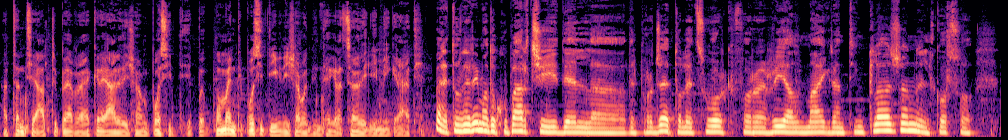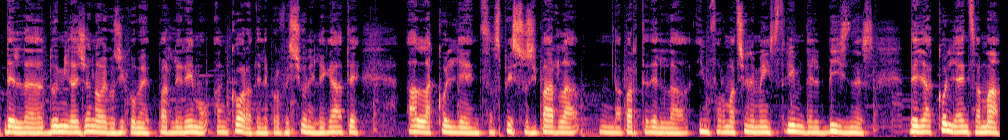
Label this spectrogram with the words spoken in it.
a tanti altri per creare diciamo, positivi, momenti positivi diciamo, di integrazione degli immigrati. Bene, torneremo ad occuparci del, del progetto progetto Let's Work for a Real Migrant Inclusion nel corso del 2019, così come parleremo ancora delle professioni legate all'accoglienza. Spesso si parla da parte dell'informazione mainstream del business dell'accoglienza, ma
